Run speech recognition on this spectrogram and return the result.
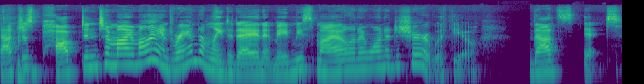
That just popped into my mind randomly today and it made me smile and I wanted to share it with you. That's it.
